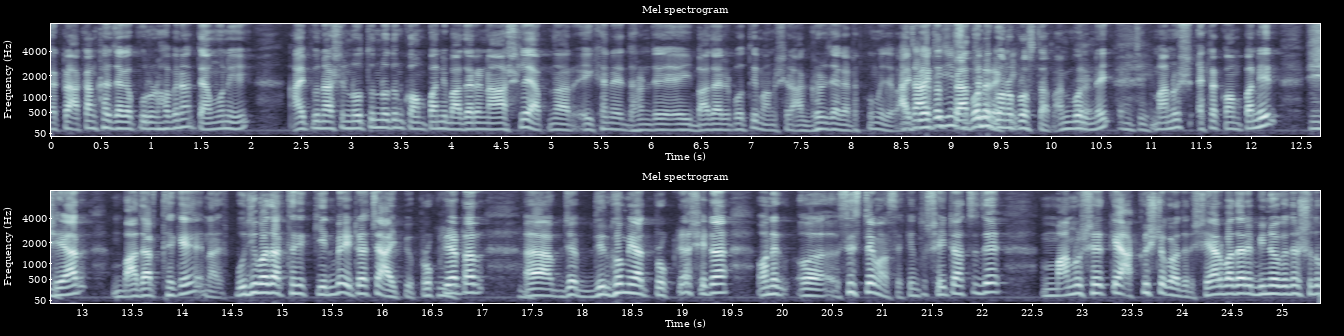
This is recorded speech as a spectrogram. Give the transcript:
একটা আকাঙ্ক্ষার জায়গা পূরণ হবে না তেমনি আইপিও না আসলে নতুন নতুন কোম্পানি বাজারে না আসলে আপনার এইখানে ধরেন যে এই বাজারের প্রতি মানুষের আগ্রহের জায়গাটা কমে যাবে। বলে প্রাথমিক গণপ্রস্তাব আমি বলে নেই। মানুষ একটা কোম্পানির শেয়ার বাজার থেকে না পুঁজিবাজার থেকে কিনবে এটা হচ্ছে আইপিও প্রক্রিয়াটার যে দীর্ঘমেয়াদ প্রক্রিয়া সেটা অনেক সিস্টেম আছে। কিন্তু সেটা হচ্ছে যে মানুষকে আকৃষ্ট করার জন্য শেয়ার বাজারে বিনিয়োগের জন্য শুধু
